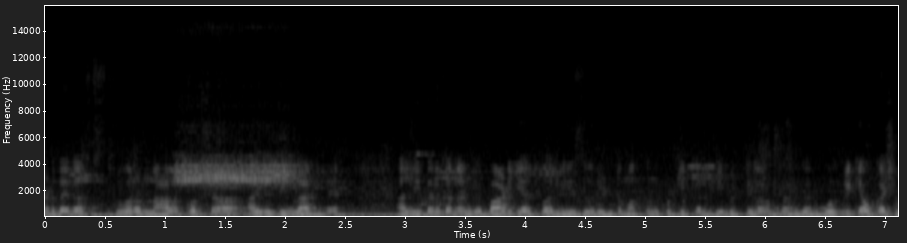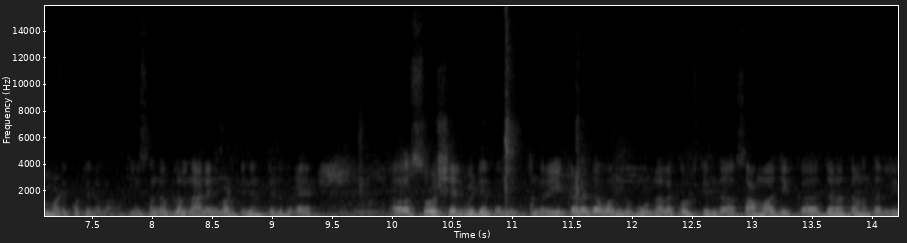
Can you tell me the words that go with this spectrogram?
ನಡೆದಾಗ ಸುಮಾರು ನಾಲ್ಕು ವರ್ಷ ಐದು ತಿಂಗಳಾಗಿದೆ. ಅಲ್ಲಿ ತನಕ ನನಗೆ ಬಾಡಿಗೆ ಅಥವಾ ಲೀಸು, ರೆಂಟ್ ಮತ್ತೊಂದು ಕೊಡಲಿಕ್ಕೆ ಅಲ್ಲಿಗೆ ಬಿಟ್ಟಿಲ್ಲ. ಅಲ್ಲಿಗೆ ಅಲ್ಲಿ ಹೋಗ್ಲಿಕ್ಕೆ ಅವಕಾಶ ಮಾಡಿಕೊಟ್ಟಿರಲ್ಲ ಈ ಸಂದರ್ಭದಲ್ಲಿ ನಾನೇನು ಮಾಡ್ತೀನಿ ಅಂತ ಹೇಳಿದ್ರೆ ಸೋಷಿಯಲ್ ಮೀಡಿಯಾದಲ್ಲಿ ಅಂದರೆ ಈ ಕಳೆದ ಒಂದು ಮೂರ್ನಾಲ್ಕು ವರ್ಷದಿಂದ ಸಾಮಾಜಿಕ ಜಾಲತಾಣದಲ್ಲಿ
